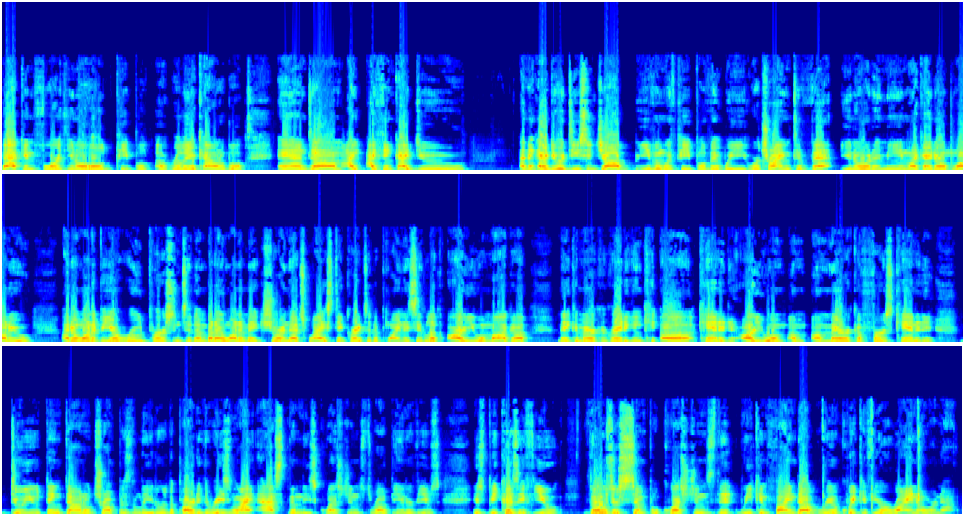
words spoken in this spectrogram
back and forth. You know, hold people uh, really accountable. And um, I, I think I do. I think I do a decent job even with people that we were trying to vet. You know what I mean? Like I don't want to I don't want to be a rude person to them, but I want to make sure, and that's why I stick right to the point. And I say, look, are you a MAGA Make America Great Again uh, candidate? Are you a, a, America First candidate? Do you think Donald Trump is the leader of the party? The reason why I ask them these questions throughout the interviews is because if you those are simple questions that we can find out real quick if you're a RINO or not.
